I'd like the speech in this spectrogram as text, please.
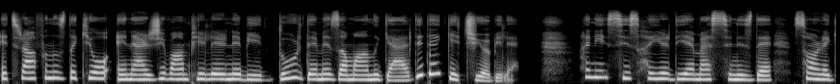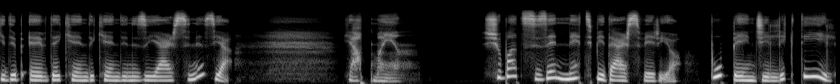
Etrafınızdaki o enerji vampirlerine bir dur deme zamanı geldi de geçiyor bile. Hani siz hayır diyemezsiniz de sonra gidip evde kendi kendinizi yersiniz ya. Yapmayın. Şubat size net bir ders veriyor. Bu bencillik değil,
